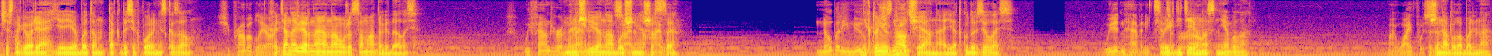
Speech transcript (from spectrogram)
Честно говоря, я ей об этом так до сих пор и не сказал. Хотя, наверное, она уже сама догадалась. Мы нашли ее на обочине шоссе. Никто не знал, чья она и откуда взялась. Своих детей у нас не было. Жена была больна.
